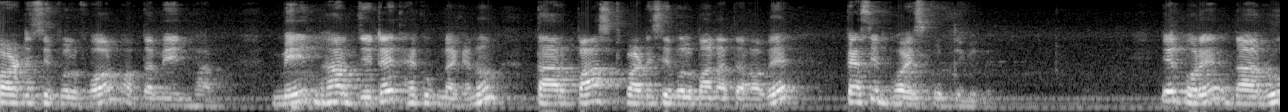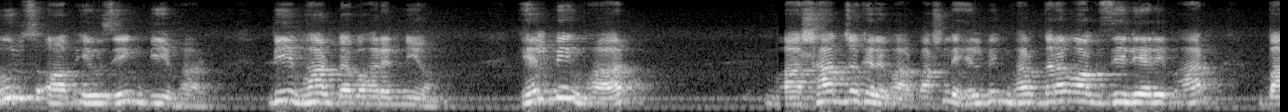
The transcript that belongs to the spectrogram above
participle form of the main verb main verb যেটাই থাকুক না কেন, তার পাস্ট পার্টিসিপল বানাতে হবে প্যাসিভ ভয়েস করতে গেলে। এরপরে the rules of using be verb be verb ব্যবহারের নিয়ম। হেল্পিং ভার্ব বা সাহায্যকারী ভার্ব আসলে হেল্পিং ভার্ব দ্বারা অক্সিলিয়ারি ভার্ব বা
